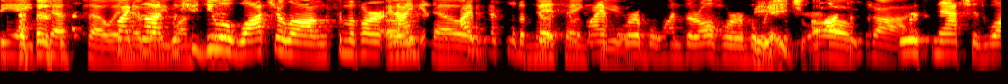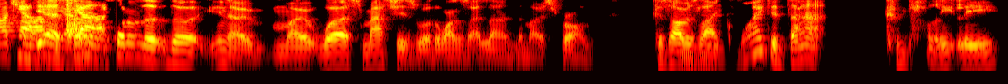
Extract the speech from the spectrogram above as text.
VHS though. Oh And my God, we should to- do a watch along. Some of our and Oh, I no. I've wrestled a No, bit. Some of my you. horrible ones are all horrible. We should do VHS. lots Oh, of God. worst matches. Watch Yeah. along. yeah, some, Yeah. some of the, the you know my worst matches were the ones I learned the most from because I was Mhm. like, why did that completely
